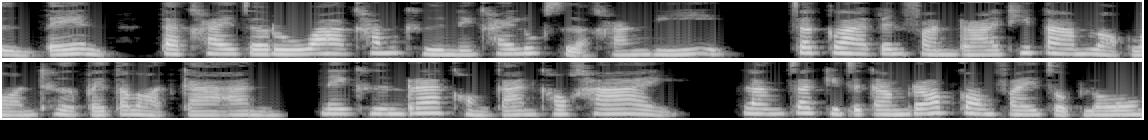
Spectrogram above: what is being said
ตื่นเต้น แต่ใครจะรู้ว่าค่ำคืนในค่ายลูกเสือครั้งนี้ จะกลายเป็นฝันร้ายที่ตามหลอกหลอนเธอไปตลอดกาลในคืนแรกของการเข้าค่าย หลังจากกิจกรรมรอบกองไฟจบลง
